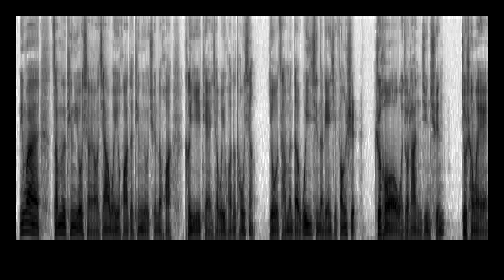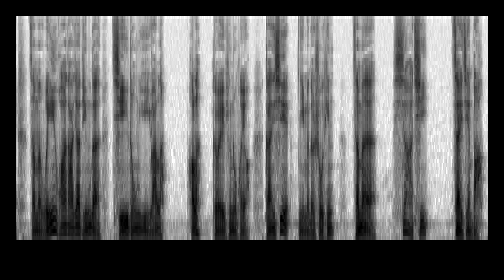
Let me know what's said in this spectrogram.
另外，咱们的听友想要加维华的听友群的话，可以点一下维华的头像，有咱们的微信的联系方式，之后我就拉你进群，就成为咱们维华大家庭的其中一员了。好了，各位听众朋友，感谢你们的收听，咱们。下期再见吧。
